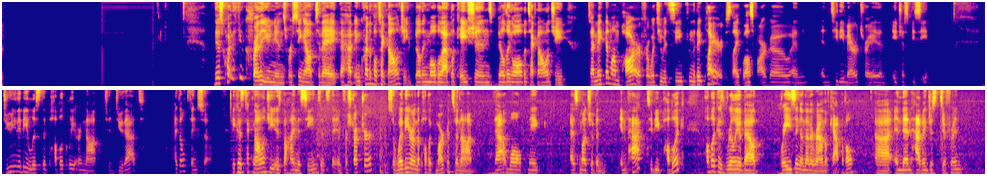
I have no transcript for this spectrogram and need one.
There's quite a few credit unions we're seeing out today that have incredible technology, building mobile applications, building all the technology to make them on par for what you would see from the big players like Wells Fargo and, and TD Ameritrade and HSBC. Do you need to be listed publicly or not to do that? I don't think so because technology is behind the scenes, it's the infrastructure. So whether you're in the public markets or not, that won't make as much of an impact to be public. Public is really about raising another round of capital uh, and then having just different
